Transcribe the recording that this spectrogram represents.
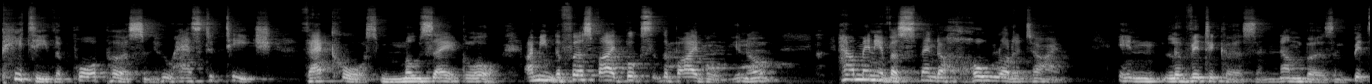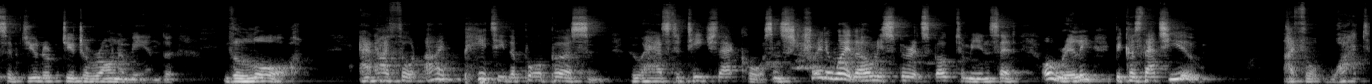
pity the poor person who has to teach that course, Mosaic Law. I mean, the first five books of the Bible, you know. How many of us spend a whole lot of time in Leviticus and Numbers and bits of Deut- Deuteronomy and the, the law. And I thought, I pity the poor person who has to teach that course. And straight away, the Holy Spirit spoke to me and said, Oh, really? Because that's you. I thought, What?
